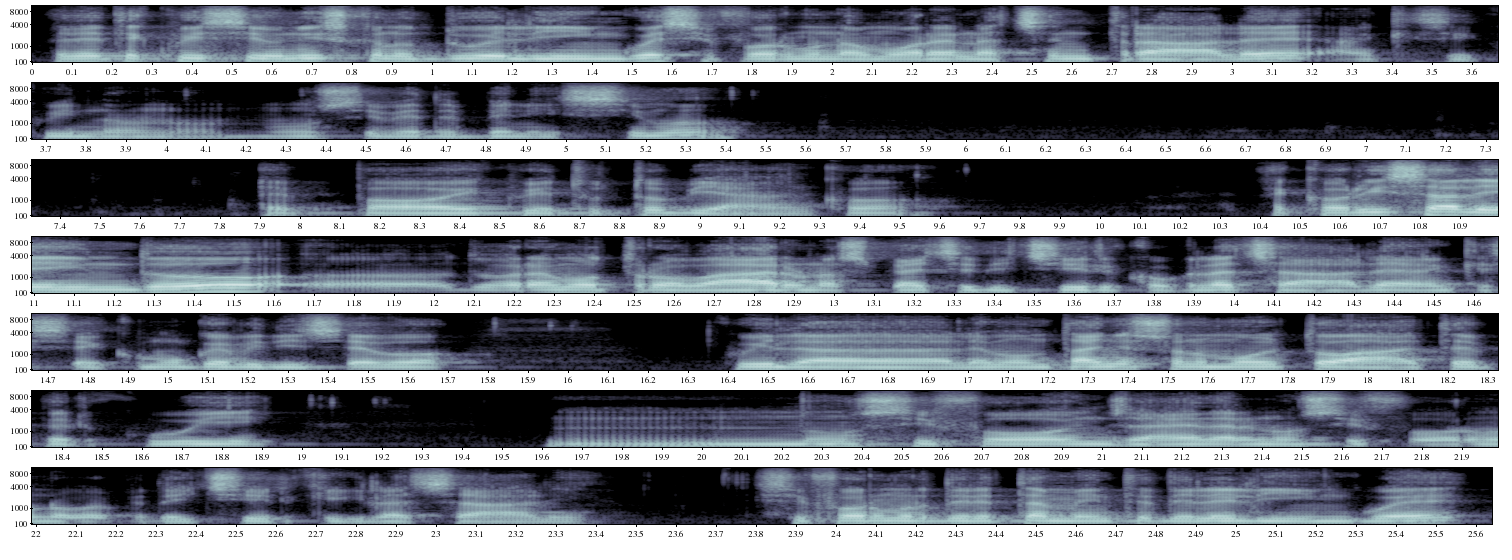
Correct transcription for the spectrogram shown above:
Vedete qui si uniscono due lingue, si forma una morena centrale, anche se qui non, non si vede benissimo. E poi qui è tutto bianco. Ecco, risalendo eh, dovremmo trovare una specie di circo glaciale, anche se comunque vi dicevo, qui la, le montagne sono molto alte, per cui mm, non si può, in genere non si formano proprio dei circhi glaciali si formano direttamente delle lingue,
